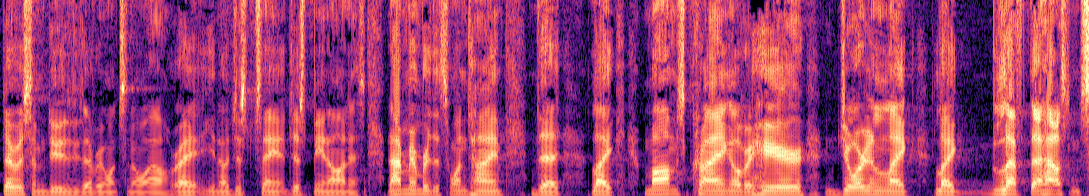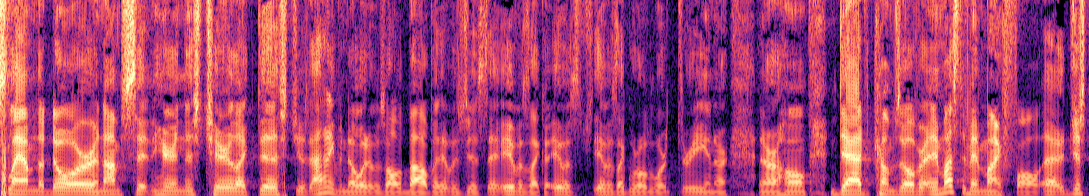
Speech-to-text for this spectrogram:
there was some doozies every once in a while, right? You know, just saying, just being honest. And I remember this one time that, like, mom's crying over here, Jordan, like, like, left the house and slammed the door, and I'm sitting here in this chair like this. Just I don't even know what it was all about, but it was just it, it was like a, it was it was like World War III in our in our home. Dad comes over, and it must have been my fault. Uh, just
